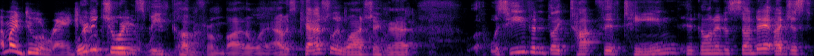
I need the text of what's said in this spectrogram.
I might do a ranking. Where did Jordan Spieth come from, by the way? I was casually watching that. Was he even like top 15 going into Sunday? I just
